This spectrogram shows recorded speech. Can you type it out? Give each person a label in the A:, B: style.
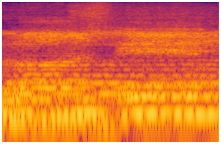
A: Rostim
